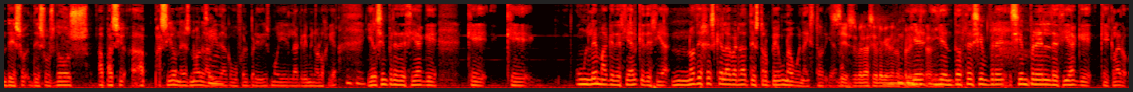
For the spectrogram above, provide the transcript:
de, de sus dos pasiones ¿no? en la vida, como fue el periodismo y la criminología. Y él siempre decía que, que, que, un lema que decía él que decía no dejes que la verdad te estropee una buena historia sí es verdad sí es lo que dicen los periodistas. y, entonces siempre siempre él decía que, que claro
